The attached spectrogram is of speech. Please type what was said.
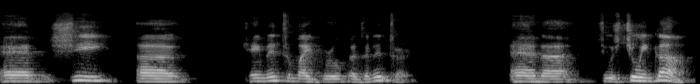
and she uh, came into my group as an intern, and uh, she was chewing gum.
